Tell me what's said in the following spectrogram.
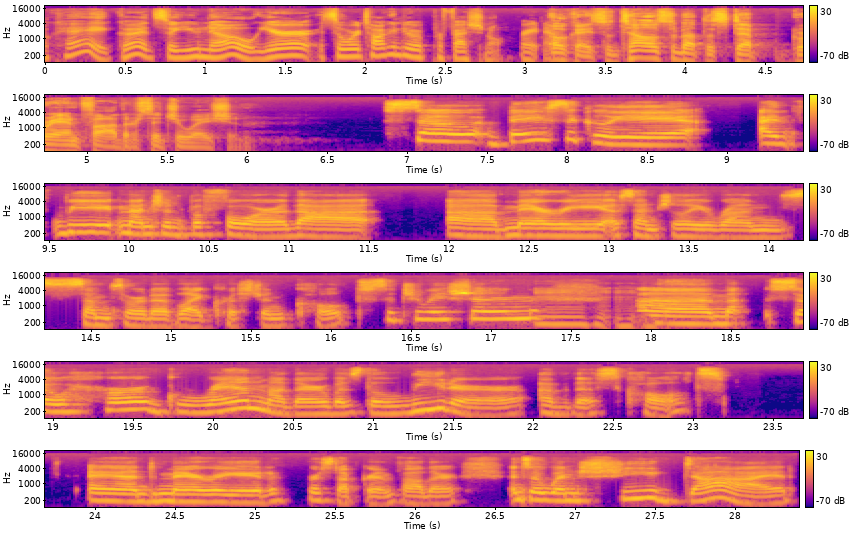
Okay. Good. So you know you're. So we're talking to a professional right now. Okay, so tell us about the step grandfather situation. So basically, I we mentioned before that uh, Mary essentially runs some sort of like Christian cult situation. Mm-hmm, Um, so her grandmother was the leader of this cult and married her step grandfather. And so when she died,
